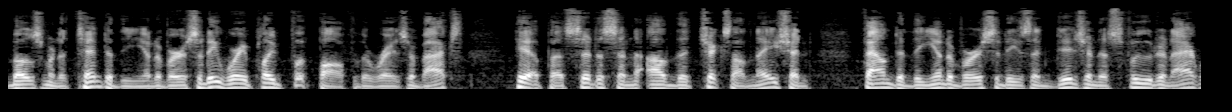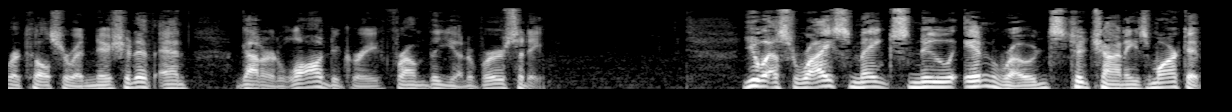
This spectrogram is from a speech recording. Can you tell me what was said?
Boozman attended the university where he played football for the Razorbacks. Hipp, a citizen of the Chickasaw Nation, founded the university's Indigenous Food and Agriculture Initiative and got her law degree from the university. U.S. rice makes new inroads to Chinese market.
